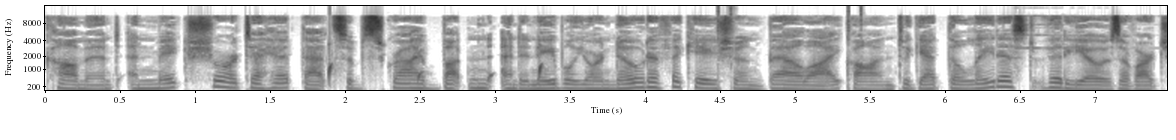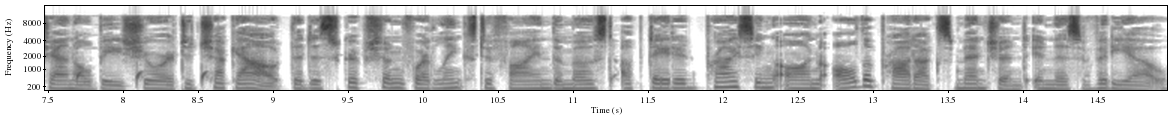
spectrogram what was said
comment and make sure to hit that subscribe button and enable your notification bell icon to get the latest videos of our channel. Be sure to check out the description for links to find the most updated pricing on all the products mentioned in this video.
